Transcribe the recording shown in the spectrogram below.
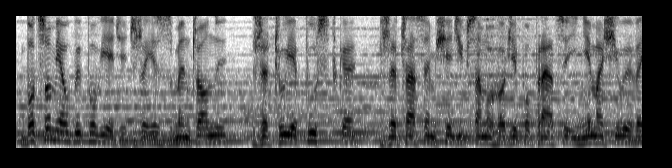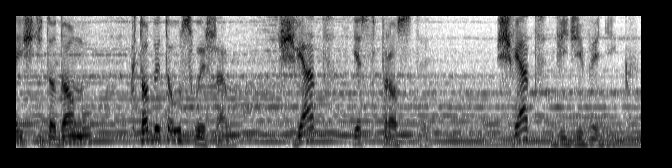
Bo co miałby powiedzieć, że jest zmęczony, że czuje pustkę, że czasem siedzi w samochodzie po pracy i nie ma siły wejść do domu? Kto by to usłyszał? Świat jest prosty. Świat widzi wynik.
